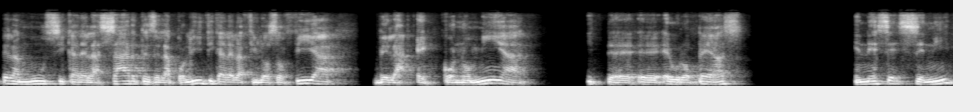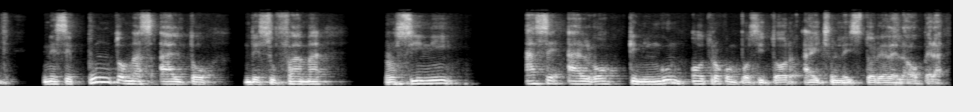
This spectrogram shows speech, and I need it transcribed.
de la música, de las artes, de la política, de la filosofía, de la economía eh, eh, europeas, en ese cenit, en ese punto más alto de su fama, Rossini hace algo que ningún otro compositor ha hecho en la historia de la ópera.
